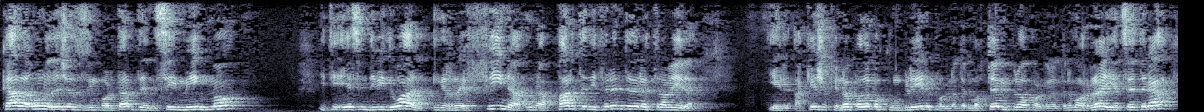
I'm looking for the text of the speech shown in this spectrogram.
cada uno de ellos es importante en sí mismo y es individual y refina una parte diferente de nuestra vida. Y aquellos que no podemos cumplir porque no tenemos templo, porque no tenemos rey, etcétera,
